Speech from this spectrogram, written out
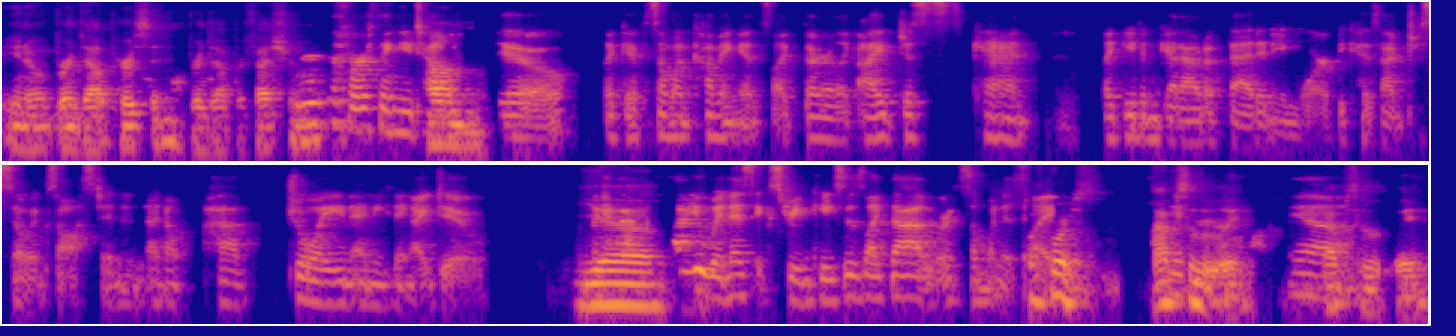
you know burnt out person burnt out professional. What's the first thing you tell um, them to do like if someone coming it's like they're like i just can't like even get out of bed anymore because I'm just so exhausted and I don't have joy in anything I do. Yeah. Like, have, have, you witnessed extreme cases like that where someone is of like, of course, absolutely. Yeah. Absolutely.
